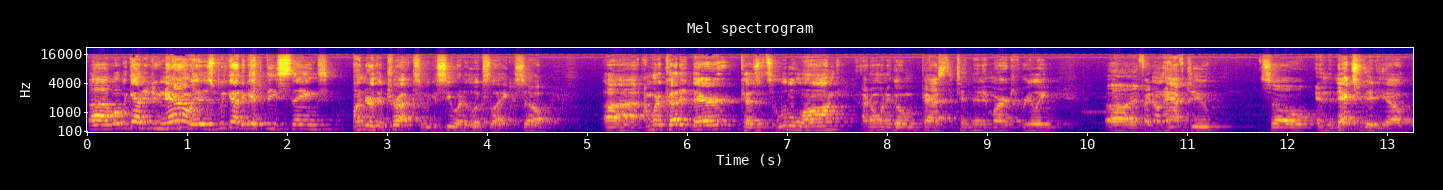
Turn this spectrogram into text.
Uh, what we got to do now is we got to get these things under the truck so we can see what it looks like. So uh, I'm going to cut it there because it's a little long. I don't want to go past the 10 minute mark really uh, if I don't have to. So in the next video,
